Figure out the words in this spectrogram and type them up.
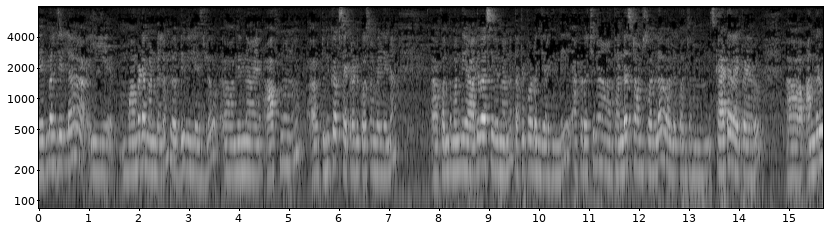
Nirmal జిల్లా ఈ మామిడ మండలం లొద్ది విలేజ్లో నిన్న ఆఫ్టర్నూన్ తునికాకు సేకరణ కోసం వెళ్ళిన కొంతమంది ఆదివాసీ విమెన్ తప్పిపోవడం జరిగింది. అక్కడ వచ్చిన థండర్ స్టామ్స్ వల్ల వాళ్ళు కొంచెం స్కాటర్ అయిపోయారు. అందరూ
